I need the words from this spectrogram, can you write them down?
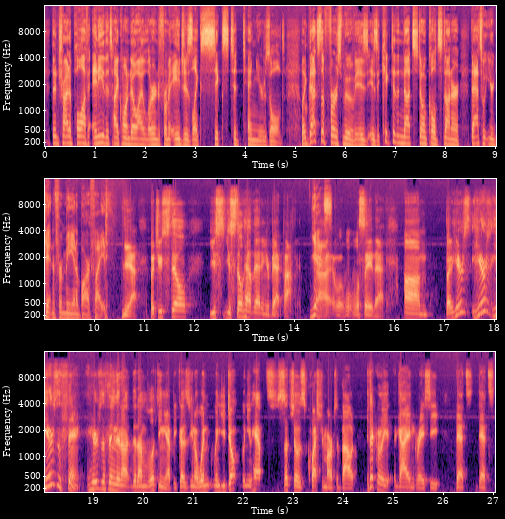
than try to pull off any of the Taekwondo I learned from ages like six to ten years old. Like okay. that's the first move is is a kick to the nuts, Stone Cold Stunner. That's what you're getting from me in a bar fight. Yeah, but you still you you still have that in your back pocket. Yes, uh, we'll, we'll, say that. Um, but here's here's here's the thing. Here's the thing that I that I'm looking at because you know when when you don't when you have such those question marks about particularly a guy in Gracie that's that's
